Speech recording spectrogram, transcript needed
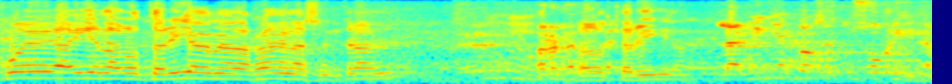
fue ahí en la lotería que me agarraron en la central. Pero La lotería. La niña entonces es tu sobrina.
